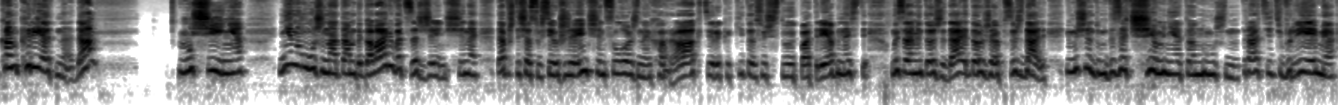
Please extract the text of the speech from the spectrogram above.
конкретно, да, мужчине не нужно там договариваться с женщиной, да, потому что сейчас у всех женщин сложные характеры, какие-то существуют потребности. Мы с вами тоже, да, это уже обсуждали. И мужчина думает, да зачем мне это нужно? Тратить время,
